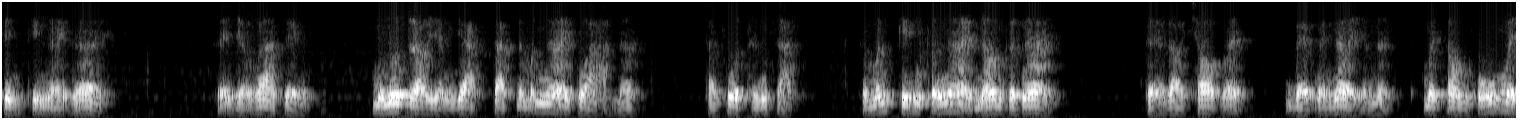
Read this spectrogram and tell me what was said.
สิ่งที่ง่ายๆแต่อย่าว่าแต่มนุษย์เราอย่างยากสัตว์นะมันง่ายกว่านะถ้าพูดถึงสัตว์มันกินก็ง่ายนอนก็ง่าย แต่เราชอบไหมแบบง่ายๆอย่างนั้น ไม่ต้องหุงไม่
